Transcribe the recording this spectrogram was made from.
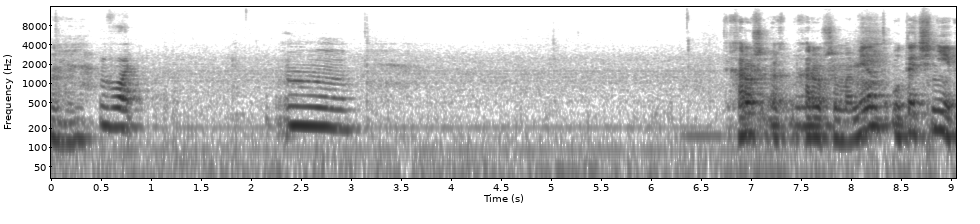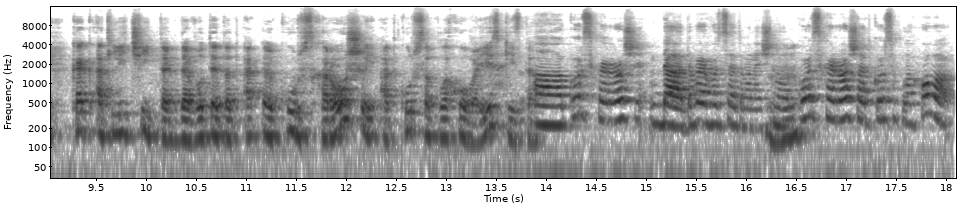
Мгм. Вот. М, Хорош, хороший момент. Уточни, как отличить тогда вот этот а, э, курс хороший от курса плохого? Есть какие-то? а, курс хороший, да, давай вот с этого начну. Мгм. Курс хороший от курса плохого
